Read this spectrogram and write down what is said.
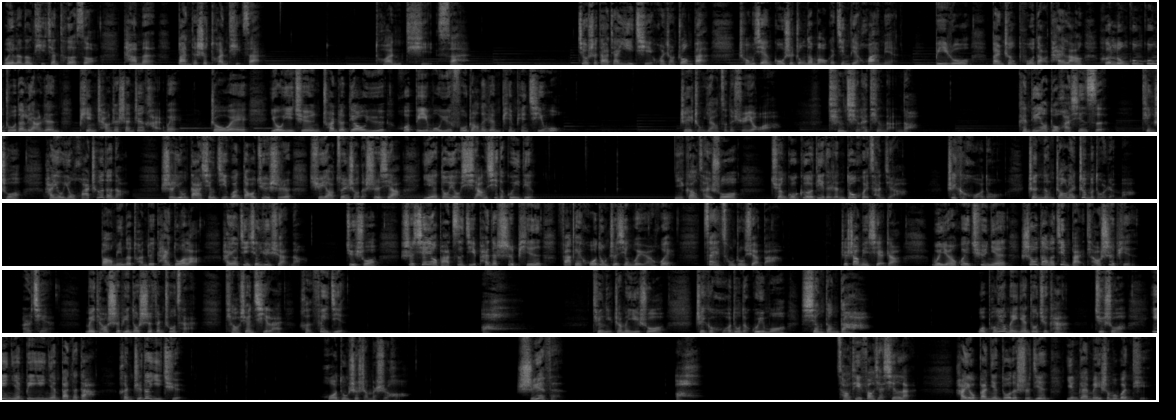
为了能体现特色，他们办的是团体赛。团体赛，就是大家一起换上装扮，重现故事中的某个经典画面，比如扮成浦岛太郎和龙宫公主的两人品尝着山珍海味。周围有一群穿着鲷鱼或比目鱼服装的人翩翩起舞。这种样子的巡游啊，听起来挺难的。肯定要多花心思。听说还有用花车的呢。使用大型机关道具时需要遵守的事项也都有详细的规定。你刚才说全国各地的人都会参加，这个活动真能招来这么多人吗？报名的团队太多了，还要进行预选呢。据说，是先要把自己拍的视频发给活动执行委员会，再从中选拔。这上面写着，委员会去年收到了近百条视频，而且每条视频都十分出彩，挑选起来很费劲。哦，听你这么一说，这个活动的规模相当大。我朋友每年都去看。据说一年比一年办的大，很值得一去。活动是什么时候？十月份。哦。草剃放下心来，还有半年多的时间，应该没什么问题。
